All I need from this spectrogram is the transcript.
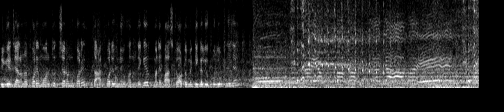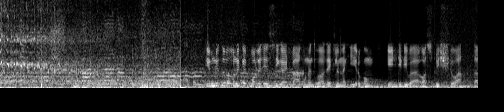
সিগারেট জ্বালানোর পরে মন্ত্রোচ্চারণ করে, তারপরে উনি ওখান থেকে মানে বাসটা অটোমেটিক্যালি উপরে উঠে যায়। এমনি তো অনেকে বলে যে সিগারেট বা আগুনের ধোঁয়া দেখলে নাকি এরকম এনটিটি বা অস্পৃশ্য আত্মা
